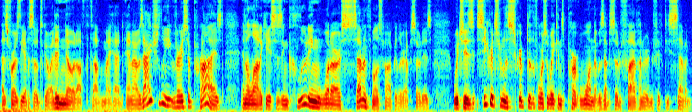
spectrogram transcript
as far as the episodes go. I didn't know it off the top of my head, and I was actually very surprised in a lot of cases, including what our seventh most popular episode is, which is Secrets from the Script of The Force Awakens Part 1. That was episode 557.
